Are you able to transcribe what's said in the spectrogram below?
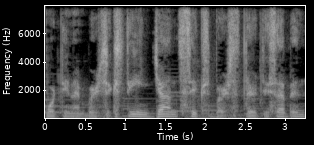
49 verse 16, John 6 verse 37,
